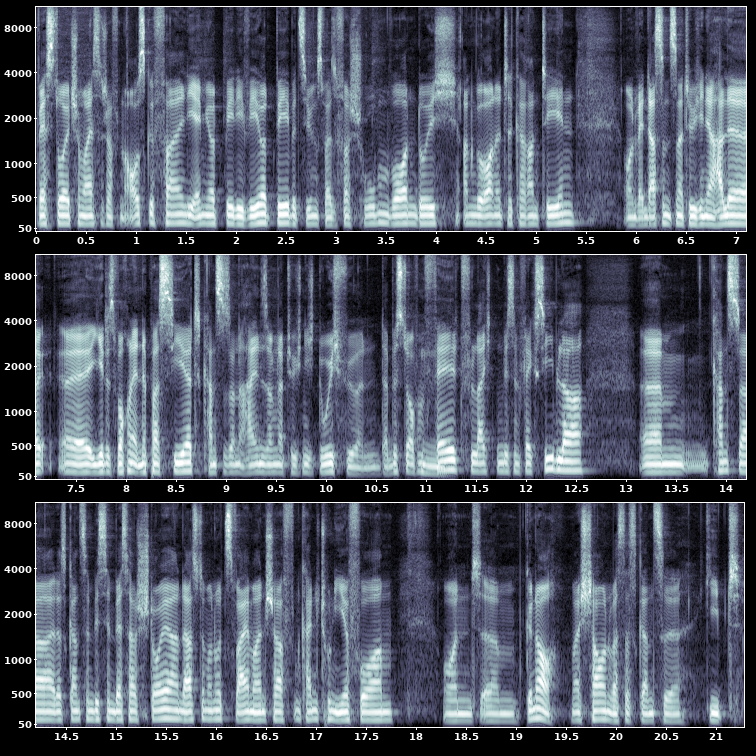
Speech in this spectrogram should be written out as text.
westdeutsche Meisterschaften ausgefallen, die MJB, die WJB, beziehungsweise verschoben worden durch angeordnete Quarantänen. Und wenn das uns natürlich in der Halle äh, jedes Wochenende passiert, kannst du so eine Hallensaison natürlich nicht durchführen. Da bist du auf dem mhm. Feld vielleicht ein bisschen flexibler, ähm, kannst da das Ganze ein bisschen besser steuern. Da hast du immer nur zwei Mannschaften, keine Turnierform. Und ähm, genau, mal schauen, was das Ganze gibt.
